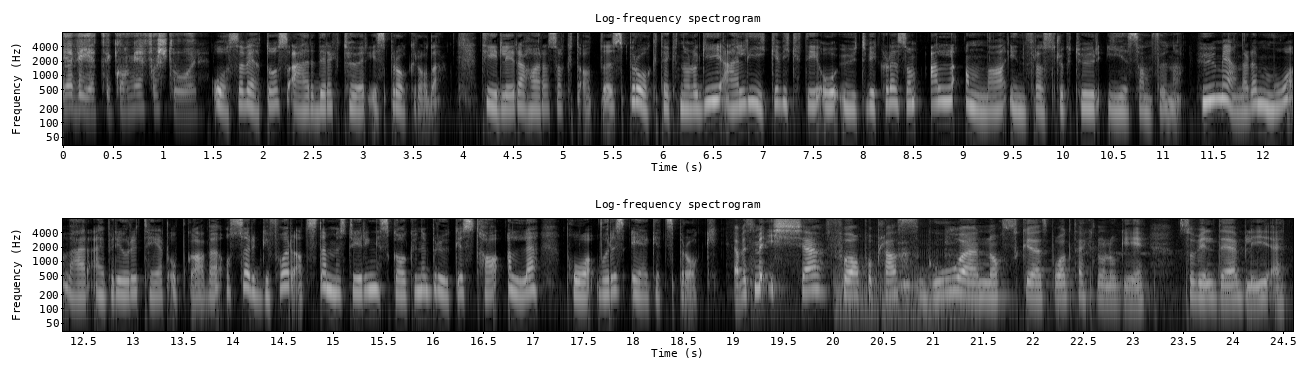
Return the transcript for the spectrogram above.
Jeg vet ikke om jeg forstår. Åse Vetås er direktør i Språkrådet. Tidligere har hun sagt at språkteknologi er like viktig å utvikle som all annen infrastruktur i samfunnet. Hun mener det må være en prioritert oppgave å sørge for at stemmestyring skal kunne brukes ta alle på vårt eget språk. Ja, hvis vi ikke får på plass god norsk språkteknologi, så vil det bli et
